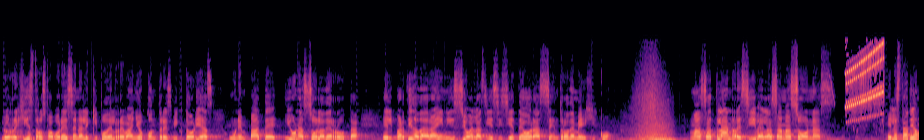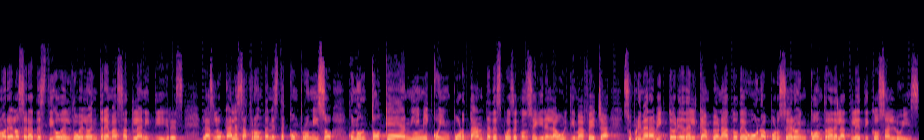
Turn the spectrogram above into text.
los registros favorecen al equipo del rebaño con 3 victorias, un empate y una sola derrota. El partido dará inicio a las 17 horas centro de México. Mazatlán recibe a las Amazonas. El Estadio Morelos será testigo del duelo entre Mazatlán y Tigres. Las locales afrontan este compromiso con un toque anímico importante después de conseguir en la última fecha su primera victoria del campeonato de 1 por 0 en contra del Atlético San Luis.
